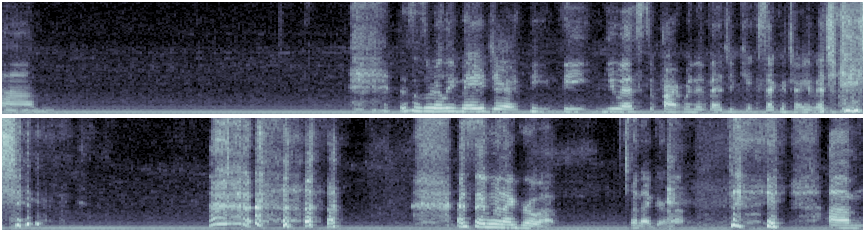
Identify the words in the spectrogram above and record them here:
Um, this is really major. The the U.S. Department of Education, Secretary of Education. I say when I grow up. When I grow up. um,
